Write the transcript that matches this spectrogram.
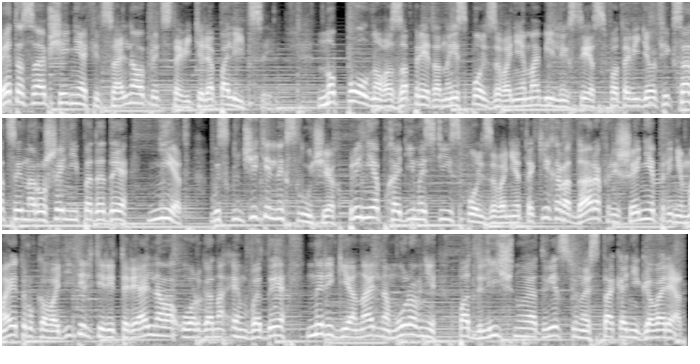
Это сообщение официального представителя полиции. Но полного запрета на использование мобильных средств фото-видеофиксации нарушений ПДД нет. В исключительных случаях при необходимости использования таких радаров решение принимает руководитель территориального органа МВД на региональном уровне под личную ответственность, так они говорят.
